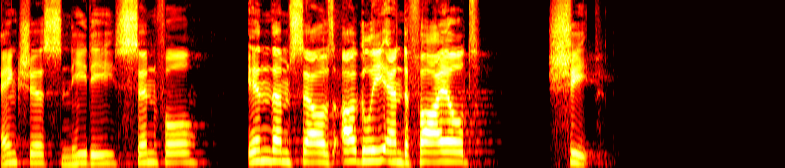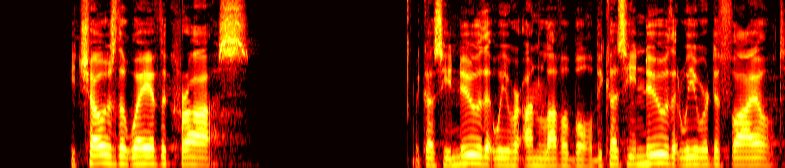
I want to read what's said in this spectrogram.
anxious, needy, sinful, in themselves ugly and defiled sheep. He chose the way of the cross because he knew that we were unlovable, because he knew that we were defiled.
